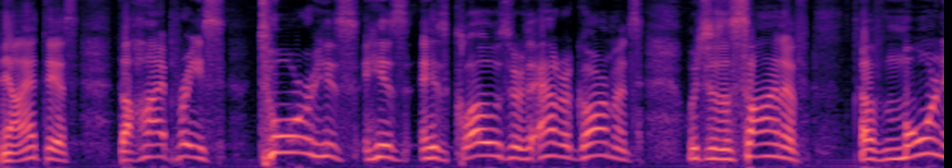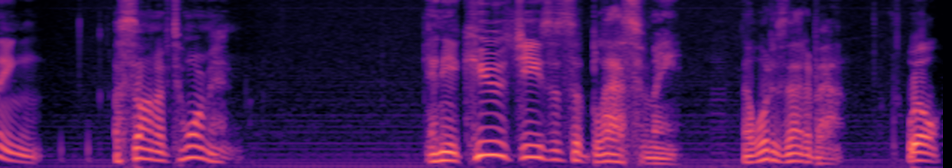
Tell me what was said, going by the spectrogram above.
Now, at this, the high priest tore his, his, his clothes or his outer garments, which is a sign of, of mourning, a sign of torment. And he accused Jesus of blasphemy. Now, what is that about? Well,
